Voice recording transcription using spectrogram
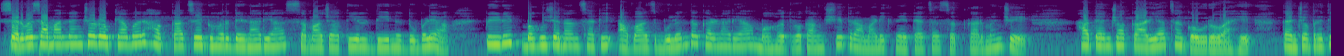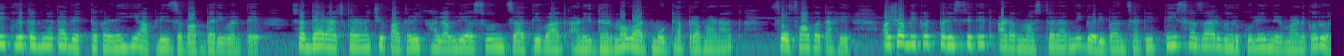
सर्वसामान्यांच्या डोक्यावर हक्काचे घर देणाऱ्या समाजातील दीन दुबळ्या पीडित बहुजनांसाठी आवाज बुलंद करणाऱ्या महत्त्वाकांक्षी प्रामाणिक नेत्याचा सत्कार म्हणजे हा त्यांच्या कार्याचा गौरव आहे. त्यांच्याप्रती कृतज्ञता व्यक्त करणे ही आपली जबाबदारी बनते. सध्या राजकारणाची पातळी खालावली असून जातीवाद आणि धर्मवाद मोठ्या प्रमाणात फोफावत आहे. अशा बिकट परिस्थितीत आडम मास्तरांनी गरिबांसाठी तीस हजार घरकुले निर्माण करून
